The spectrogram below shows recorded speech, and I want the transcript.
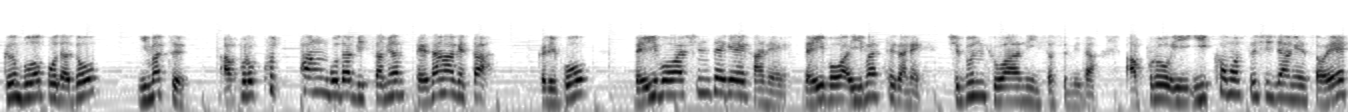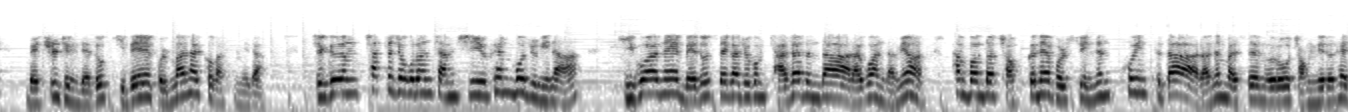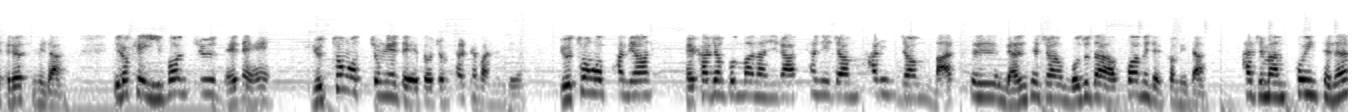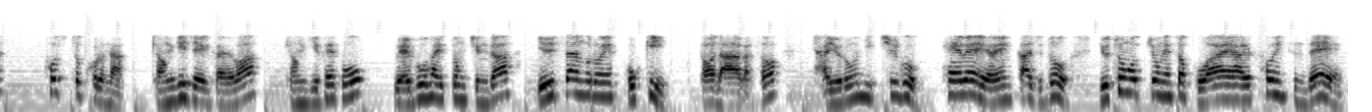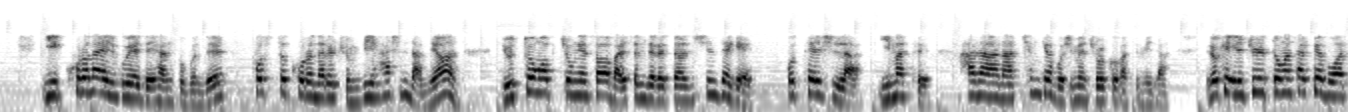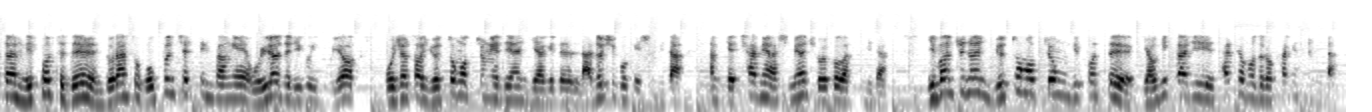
그 무엇보다도 이마트 앞으로 쿠팡보다 비싸면 배상하겠다. 그리고 네이버와 신세계 간에 네이버와 이마트 간에 지분 교환이 있었습니다. 앞으로 이 이커머스 시장에서의 매출 증대도 기대해 볼 만 할 것 같습니다. 지금 차트적으로는 잠시 횡보 중이나 기관의 매도세가 조금 잦아든다라고 한다면 한 번 더 접근해 볼 수 있는 포인트다라는 말씀으로 정리를 해드렸습니다. 이렇게 이번 주 내내 유통업종에 대해서 좀 살펴봤는데요. 유통업 하면 백화점뿐만 아니라 편의점, 할인점, 마트, 면세점 모두 다 포함이 될 겁니다. 하지만 포인트는 포스트 코로나, 경기 재개와 경기 회복, 외부 활동 증가, 일상으로의 복귀, 더 나아가서 자유로운 입출국, 해외여행까지도 유통업종에서 보아야 할 포인트인데 이 코로나19에 대한 부분들 포스트 코로나를 준비하신다면 유통업종에서 말씀드렸던 신세계, 호텔신라, 이마트 하나하나 챙겨보시면 좋을 것 같습니다. 이렇게 일주일 동안 살펴보았던 리포트들 노란속 오픈 채팅방에 올려드리고 있고요. 오셔서 유통업종에 대한 이야기들 나누시고 계십니다. 함께 참여하시면 좋을 것 같습니다. 이번 주는 유통업종 리포트 여기까지 살펴보도록 하겠습니다.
